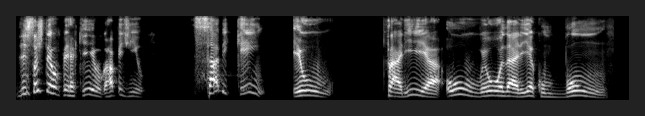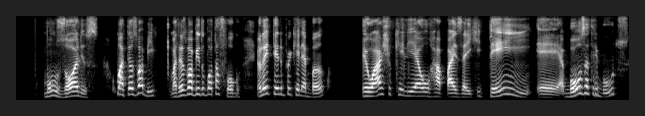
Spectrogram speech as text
Deixa eu só te interromper aqui, Hugo, rapidinho. Sabe quem eu traria ou eu olharia com bom, bons olhos? O Matheus Babi. O Matheus Babi do Botafogo. Eu não entendo porque ele é banco. Eu acho que ele é um rapaz aí que tem é, bons atributos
